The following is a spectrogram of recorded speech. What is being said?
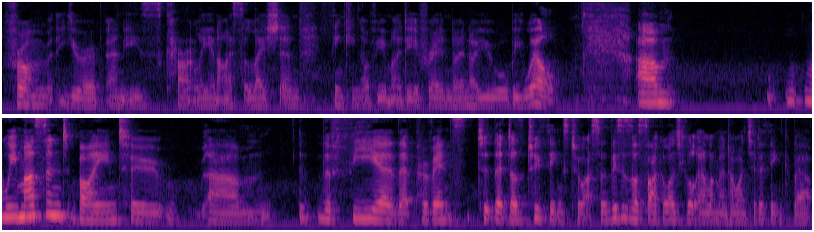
from Europe and is currently in isolation. Thinking of you, my dear friend. I know you will be well. Um, we mustn't buy into um, the fear that prevents to, that does two things to us so this is a psychological element i want you to think about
